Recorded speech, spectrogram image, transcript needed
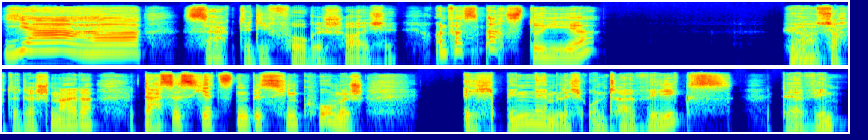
Ja, sagte die Vogelscheuche. Und was machst du hier? Ja, sagte der Schneider, das ist jetzt ein bisschen komisch. Ich bin nämlich unterwegs, der Wind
